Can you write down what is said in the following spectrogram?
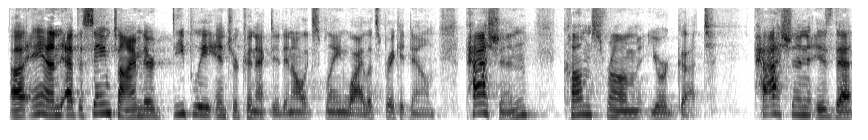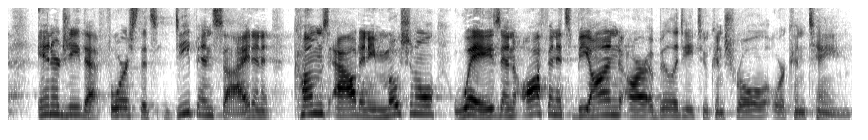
uh, and at the same time, they're deeply interconnected, and I'll explain why. Let's break it down. Passion comes from your gut. Passion is that energy, that force that's deep inside, and it comes out in emotional ways, and often it's beyond our ability to control or contain.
